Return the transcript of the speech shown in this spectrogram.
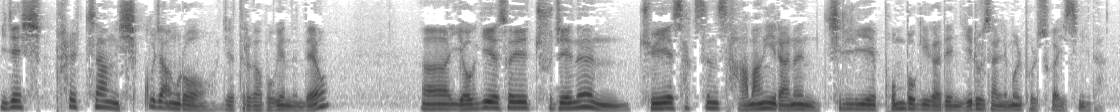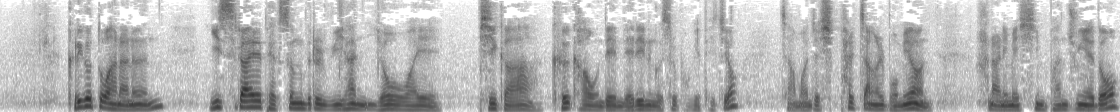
이제 18장, 19장으로 이제 들어가 보겠는데요. 어, 여기에서의 주제는 죄의 삭슨 사망이라는 진리의 본보기가 된 예루살렘을 볼 수가 있습니다. 그리고 또 하나는 이스라엘 백성들을 위한 여호와의 비가 그 가운데 내리는 것을 보게 되죠. 자, 먼저 18장을 보면 하나님의 심판 중에도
